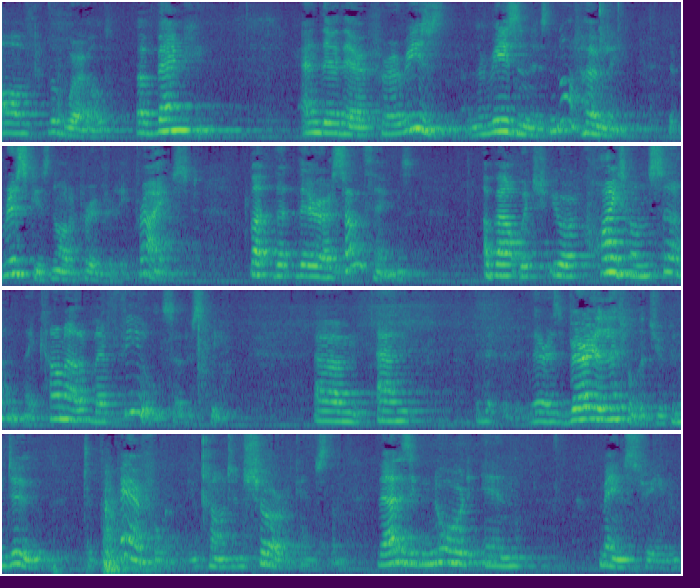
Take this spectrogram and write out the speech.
of the world of banking. And they're there for a reason. And the reason is not only that risk is not appropriately priced, but that there are some things about which you are quite uncertain. They come out of left field, so to speak. Um, and th there is very little that you can do to prepare for them. You can't insure against them. That is ignored in mainstream,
